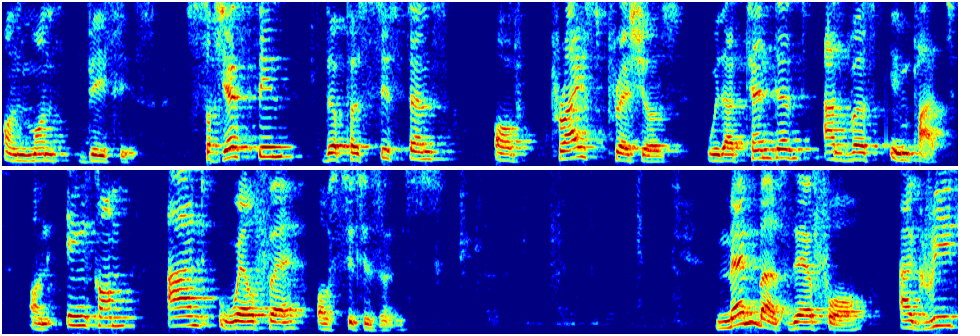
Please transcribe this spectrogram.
on month basis, suggesting the persistence of price pressures with attendant adverse impact on income and welfare of citizens. Members, therefore, agreed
